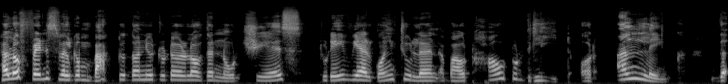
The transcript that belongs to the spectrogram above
Hello friends, welcome back to the new tutorial of the Node.js. Today we are going to learn about how to delete or unlink the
